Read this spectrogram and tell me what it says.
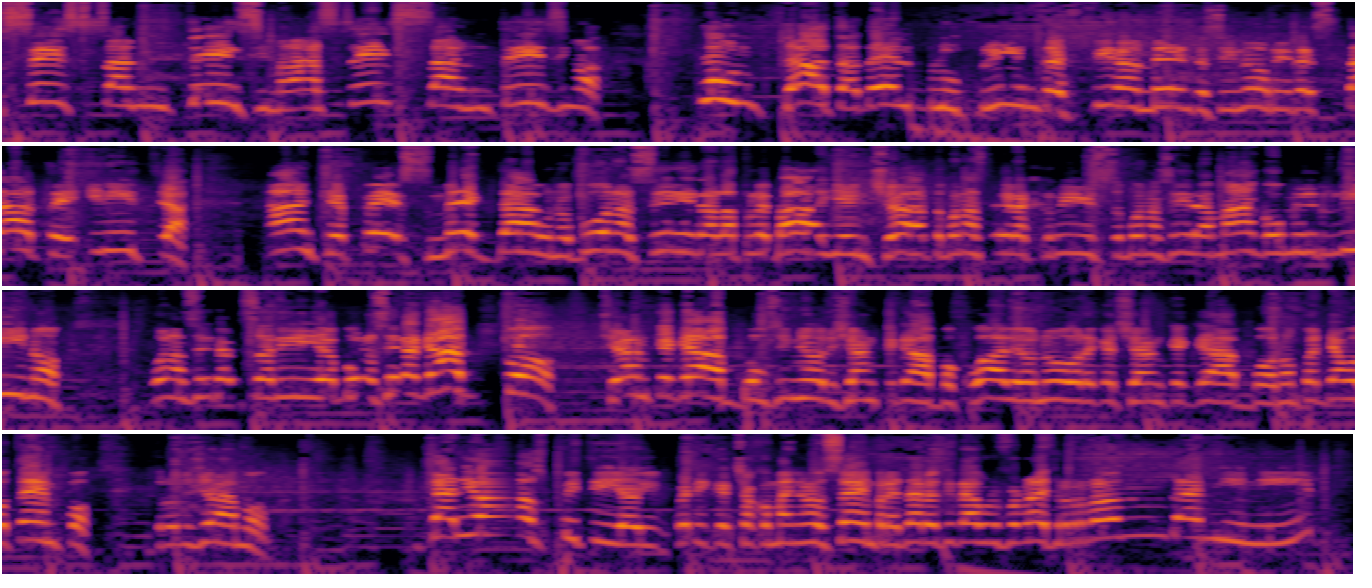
sessantesima, la sessantesima puntata del Blueprint e finalmente, signori, l'estate inizia anche per SmackDown. Buonasera alla plebaglia in chat, buonasera Chris, buonasera Mago Merlino, buonasera Zaria, buonasera Gabbo. C'è anche Gabbo, signori, c'è anche Gabbo. Quale onore che c'è anche Gabbo. Non perdiamo tempo, introduciamo cari ospiti, quelli che ci accompagnano sempre, Dario Di Lauro for Life, Rondanini.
